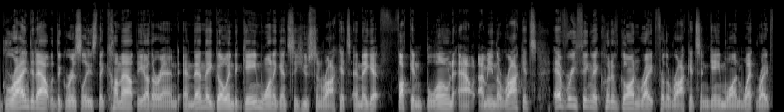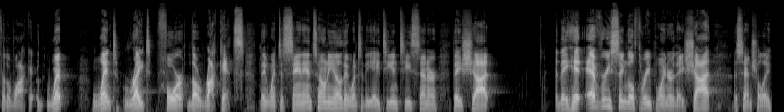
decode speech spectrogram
grind it out with the Grizzlies. They come out the other end, and then they go into game one against the Houston Rockets, and they get fucking blown out. I mean, the Rockets, everything that could have gone right for the Rockets in game one went right for the Rocket went went right for the Rockets. They went to San Antonio, they went to the AT&T Center, they shot they hit every single three-pointer they shot essentially.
